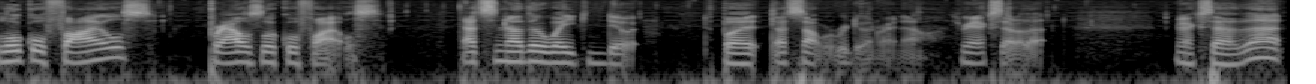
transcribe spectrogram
Local Files, Browse Local Files. That's another way you can do it, but that's not what we're doing right now. We're going to exit out of that. We're going to exit out of that,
